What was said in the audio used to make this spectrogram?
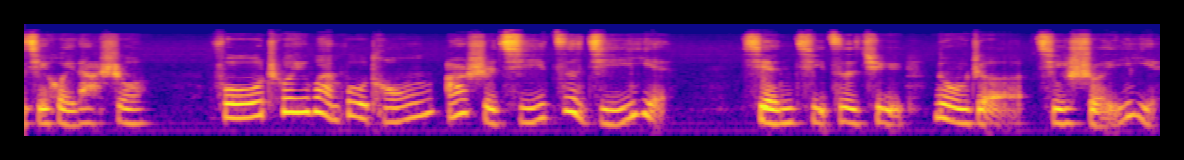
期回答说：“夫吹万不同，而使其自己也；贤起自取，怒者其谁也？”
